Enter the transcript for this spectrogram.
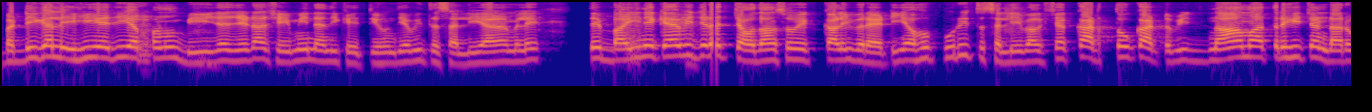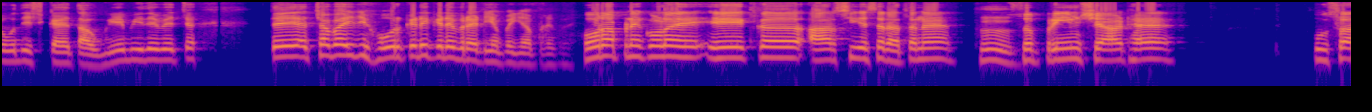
ਵੱਡੀ ਗੱਲ ਇਹੀ ਹੈ ਜੀ ਆਪਾਂ ਨੂੰ ਬੀਜ ਹੈ ਜਿਹੜਾ 6 ਮਹੀਨਿਆਂ ਦੀ ਖੇਤੀ ਹੁੰਦੀ ਹੈ ਵੀ ਤਸੱਲੀ ਵਾਲਾ ਮਿਲੇ। ਤੇ ਬਾਈ ਨੇ ਕਿਹਾ ਵੀ ਜਿਹੜਾ 1401 ਵਾਲੀ ਵੈਰਾਈਟੀ ਆ ਉਹ ਪੂਰੀ ਤਸੱਲੀ ਬਖਸ਼ ਆ। ਘੱਟ ਤੋਂ ਘੱਟ ਵੀ ਨਾ ਮਾਤਰ ਹੀ ਝੰਡਾ ਰੋਗ ਦੀ ਸ਼ਿਕਾਇਤ ਆਊਗੀ ਇਹ ਵੀ ਇਹਦੇ ਵਿੱਚ। ਤੇ ਅੱਛਾ ਬਾਈ ਜੀ ਹੋਰ ਕਿਹੜੇ ਕਿਹੜੇ ਵੈਰਾਈਟੀਆਂ ਪਈਆਂ ਆਪਣੇ ਕੋਲ? ਹੋਰ ਆਪਣੇ ਕੋਲ ਇਹ ਇੱਕ ਆਰਸੀਐਸ ਰਤਨ ਹੈ ਹੂੰ। ਸੁਪਰੀਮ 66 ਹੈ ਪੂਸਾ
